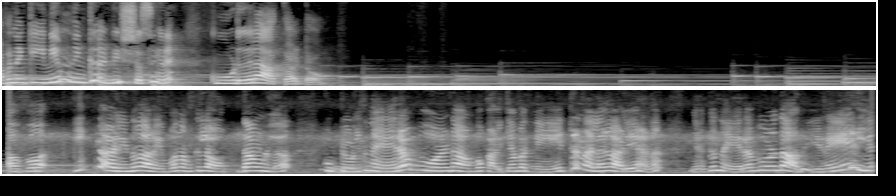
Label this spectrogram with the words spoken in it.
അപ്പം നിങ്ങൾക്ക് ഇനിയും നിങ്ങൾക്ക് ഡിഷസ് ഇങ്ങനെ കൂടുതലാക്കാം കേട്ടോ അപ്പോൾ ഈ കളി എന്ന് പറയുമ്പോൾ നമുക്ക് ലോക്ക്ഡൗണിൽ കുട്ടികൾക്ക് നേരം പോകാണ്ടാകുമ്പോൾ കളിക്കാൻ പറ്റുന്ന ഏറ്റവും നല്ല കളിയാണ്. ഞങ്ങൾക്ക് നേരം പോകുന്നത് അറിയണേ ഇല്ല.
